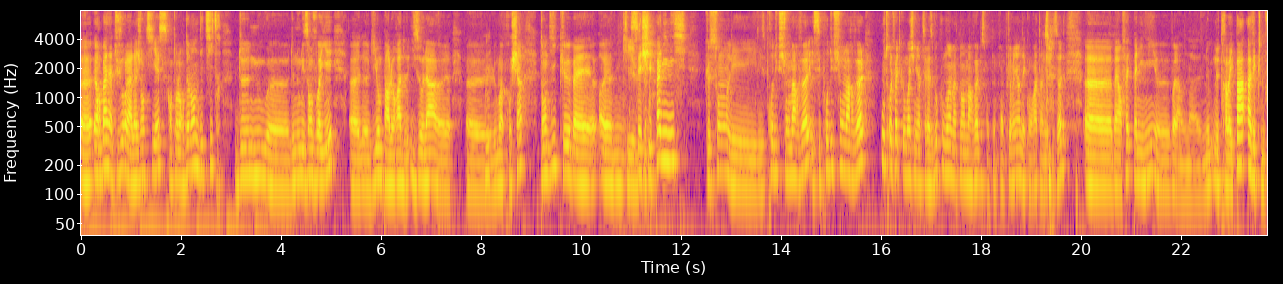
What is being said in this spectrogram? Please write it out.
euh, Urban a toujours la, gentillesse, quand on leur demande des titres, de nous, euh, de nous les envoyer. Euh, Guillaume parlera de Isola mm. le mois prochain. Tandis que ben, c'est chez Panini que sont les, productions Marvel. Et ces productions Marvel, outre le fait que moi je m'y intéresse beaucoup moins maintenant à Marvel parce qu'on comprend plus rien dès qu'on rate un épisode, ben, en fait Panini voilà, ne, travaille pas avec nous.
